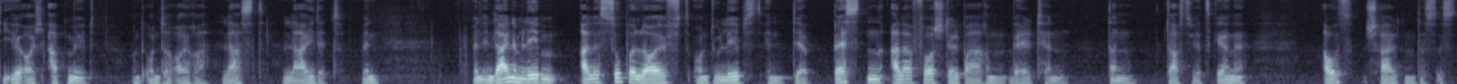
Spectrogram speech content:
die ihr euch abmüht und unter eurer Last leidet. Wenn, wenn in deinem Leben alles super läuft und du lebst in der besten aller vorstellbaren Welten, dann darfst du jetzt gerne ausschalten. Das ist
